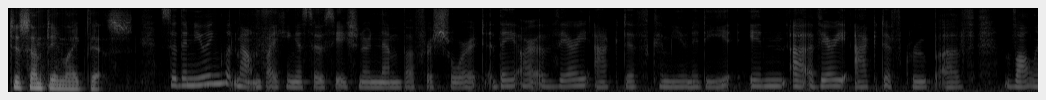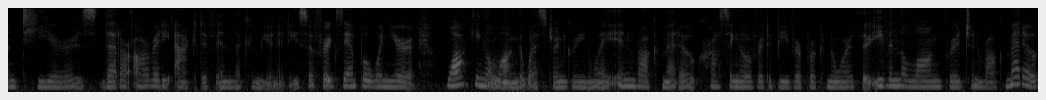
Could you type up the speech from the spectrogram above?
to something like this? So, the New England Mountain Biking Association, or NEMBA for short, they are a very active community in uh, a very active group of volunteers that are already active in the community. So, for example, when you're walking along the Western Greenway in Rock Meadow, crossing over to Beaverbrook North, or even the Long Bridge in Rock Meadow,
